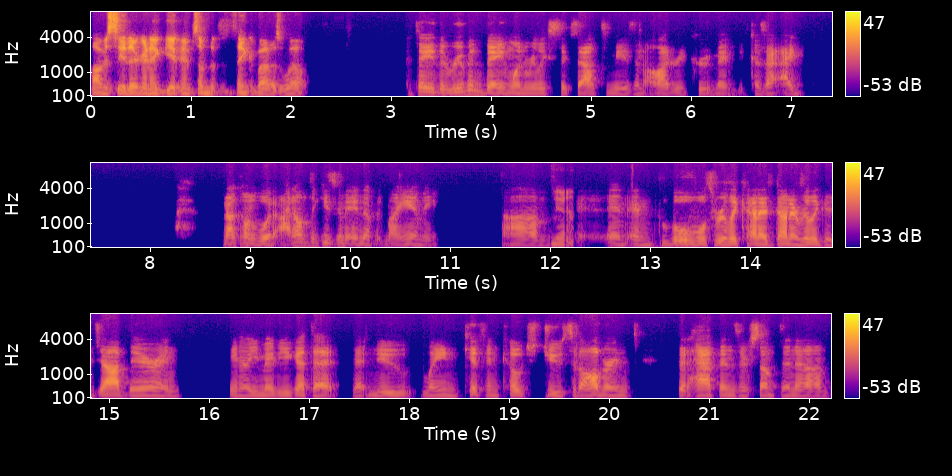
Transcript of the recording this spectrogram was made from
obviously they're going to give him something to think about as well. I tell you, the Rueben Bain one really sticks out to me as an odd recruitment because I, I knock on wood, I don't think he's going to end up at Miami. Um, yeah. And and Louisville's really kind of done a really good job there, and you know, you maybe you got that that new Lane Kiffin coach juice at Auburn that happens or something. Um,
